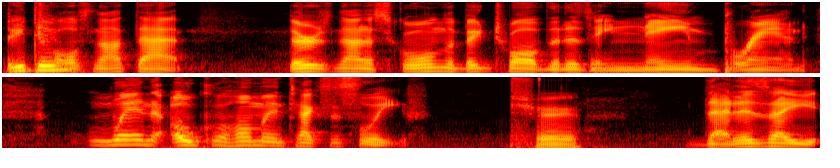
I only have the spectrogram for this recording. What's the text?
Big do. 12's not that. There's not a school in the Big 12 that is a name brand. When Oklahoma and Texas leave, Sure. that is a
